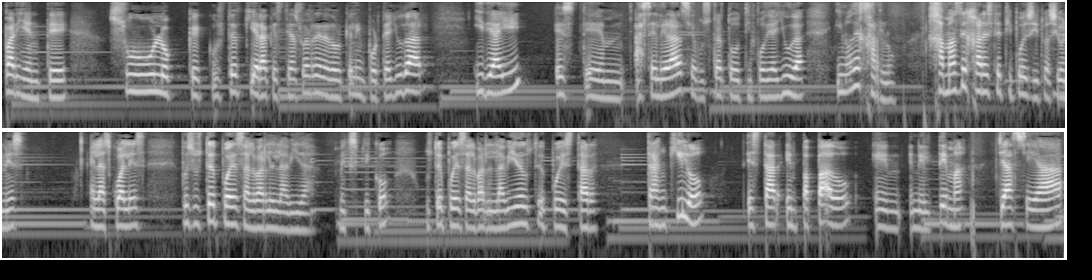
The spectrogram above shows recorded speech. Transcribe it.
pariente, su lo que usted quiera que esté a su alrededor que le importe ayudar y de ahí este acelerarse a buscar todo tipo de ayuda y no dejarlo. Jamás dejar este tipo de situaciones en las cuales pues usted puede salvarle la vida. ¿Me explico? Usted puede salvarle la vida, usted puede estar tranquilo, estar empapado en, en el tema, ya sea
